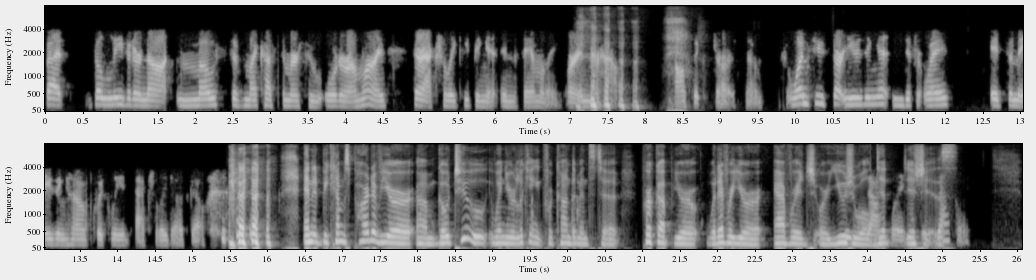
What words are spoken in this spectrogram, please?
But believe it or not, most of my customers who order online, they're actually keeping it in the family or in their house, all six jars. So once you start using it in different ways, it's amazing how quickly it actually does go. and it becomes part of your um, go-to when you're looking for condiments to perk up your whatever your average or usual di- Exactly, dishes. Exactly.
